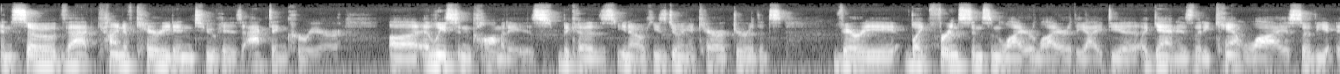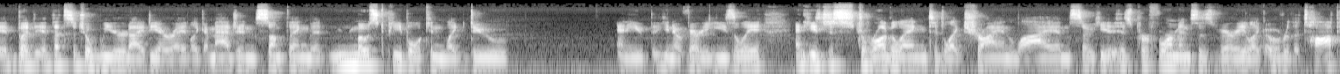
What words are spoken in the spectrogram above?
And so that kind of carried into his acting career uh, at least in comedies, because you know he's doing a character that's very like for instance in liar liar the idea again is that he can't lie so the it, but it, that's such a weird idea right like imagine something that most people can like do any you know very easily and he's just struggling to like try and lie and so he, his performance is very like over the top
